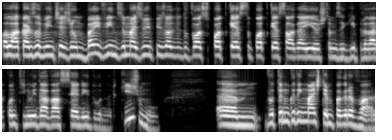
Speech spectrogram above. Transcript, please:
Olá, caros ouvintes, sejam bem-vindos a mais um episódio do vosso podcast, do podcast Alguém. E hoje estamos aqui para dar continuidade à série do anarquismo. Um, vou ter um bocadinho mais tempo para gravar,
